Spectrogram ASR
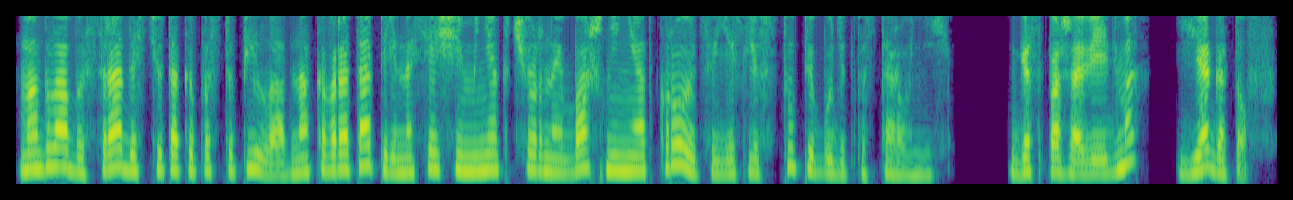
Могла бы, с радостью так и поступила, однако врата, переносящие меня к черной башне, не откроются, если в ступе будет посторонний. «Госпожа ведьма, я готов».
